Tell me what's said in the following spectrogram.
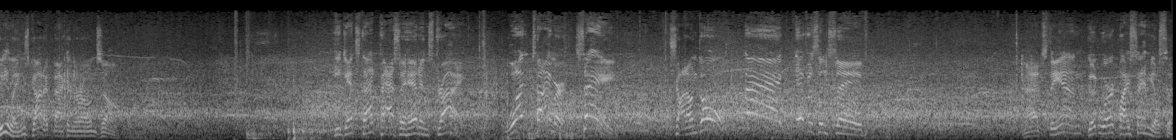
Wheeling's got it back in their own zone. He gets that pass ahead in stride. One-timer. Save. Shot on goal. Magnificent save. That's the end. Good work by Samuelsson.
